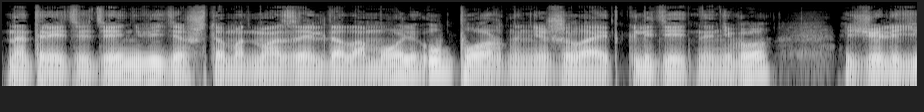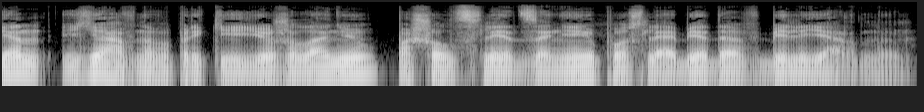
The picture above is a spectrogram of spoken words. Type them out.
На третий день, видя, что мадемуазель Деламоль упорно не желает глядеть на него, Жюльен, явно вопреки ее желанию, пошел вслед за нею после обеда в бильярдную.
